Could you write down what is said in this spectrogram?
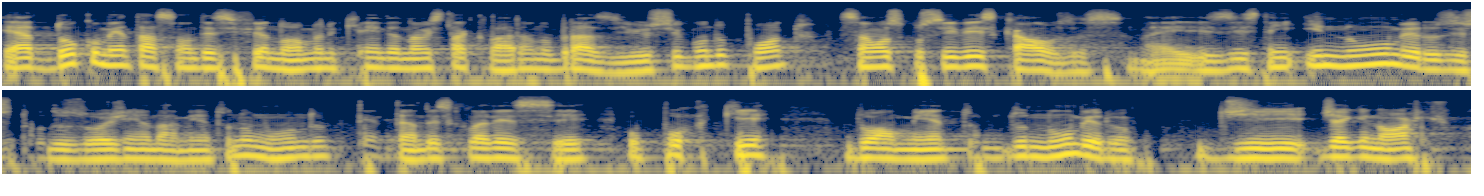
é a documentação desse fenômeno que ainda não está clara no Brasil. E o segundo ponto são as possíveis causas. Né? Existem inúmeros estudos hoje em andamento no mundo tentando esclarecer o porquê do aumento do número de diagnóstico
